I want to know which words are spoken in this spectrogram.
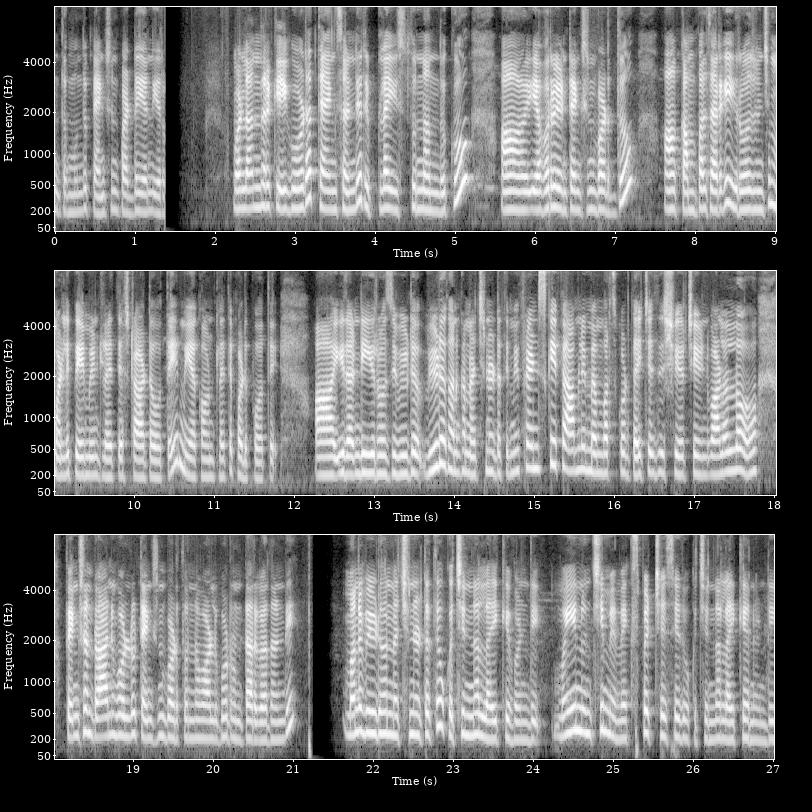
ఇంతకుముందు పెన్షన్ పడ్డాయని వాళ్ళందరికీ కూడా థ్యాంక్స్ అండి. రిప్లై ఇస్తున్నందుకు. ఎవరు ఏం టెన్షన్ పడద్దు. కంపల్సరీగా ఈ రోజు నుంచి మళ్ళీ పేమెంట్లు అయితే స్టార్ట్ అవుతాయి మీ అకౌంట్లో అయితే పడిపోతాయి. ఇదండి ఈరోజు వీడియో. వీడియో కనుక నచ్చినట్టయితే మీ ఫ్రెండ్స్కి ఫ్యామిలీ మెంబర్స్ కూడా దయచేసి షేర్ చేయండి. వాళ్ళల్లో పెన్షన్ రాని వాళ్ళు టెన్షన్ పడుతున్న వాళ్ళు కూడా ఉంటారు కదండి. మన వీడియో నచ్చినట్టయితే ఒక చిన్న లైక్ ఇవ్వండి. మీ నుంచి మేము ఎక్స్పెక్ట్ చేసేది ఒక చిన్న లైకేనండి.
